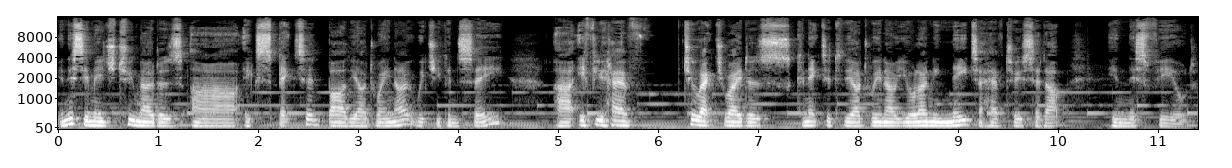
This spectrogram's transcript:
In this image, two motors are expected by the Arduino, which you can see. Uh, if you have two actuators connected to the Arduino, you'll only need to have two set up in this field.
